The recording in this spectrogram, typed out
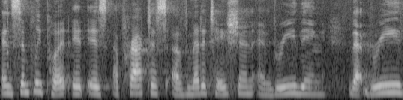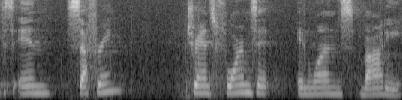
And simply put, it is a practice of meditation and breathing that breathes in suffering, transforms it in one's body,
